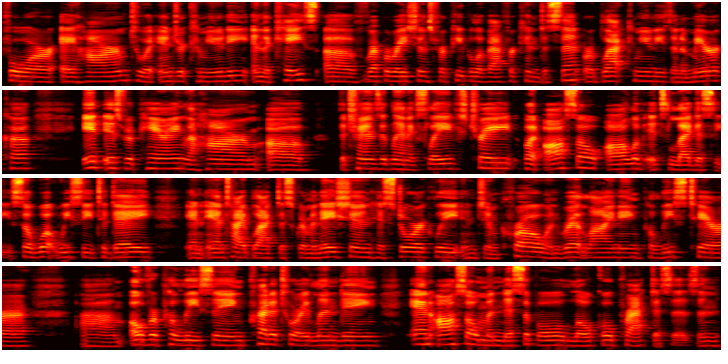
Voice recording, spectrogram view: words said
for a harm to an injured community. In the case of reparations for people of African descent or Black communities in America, it is repairing the harm of the transatlantic slave trade, but also all of its legacy. So, what we see today in anti Black discrimination, historically in Jim Crow and redlining, police terror, um, over policing, predatory lending, and also municipal local practices. And,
